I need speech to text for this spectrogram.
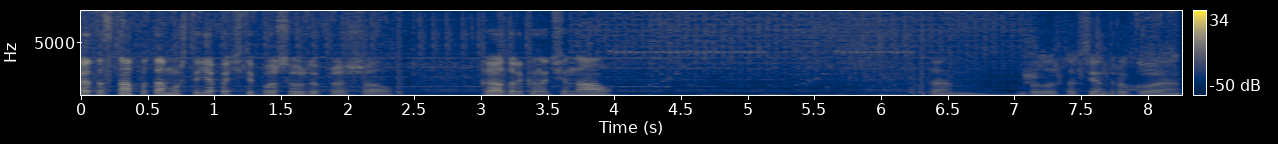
Но это снап, потому что я почти больше уже прошел. Когда только начинал, там было совсем другое.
